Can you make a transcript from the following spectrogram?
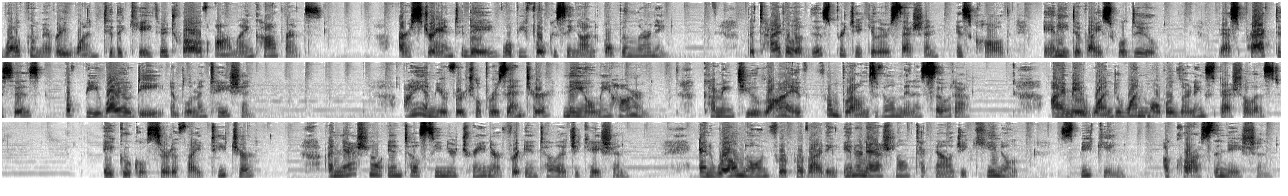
Welcome everyone to the K 12 online conference. Our strand today will be focusing on open learning. The title of this particular session is called Any Device Will Do Best Practices of BYOD Implementation. I am your virtual presenter, Naomi Harm, coming to you live from Brownsville, Minnesota. I'm a one to one mobile learning specialist, a Google certified teacher, a National Intel Senior Trainer for Intel Education, and well known for providing international technology keynote speaking across the nation.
